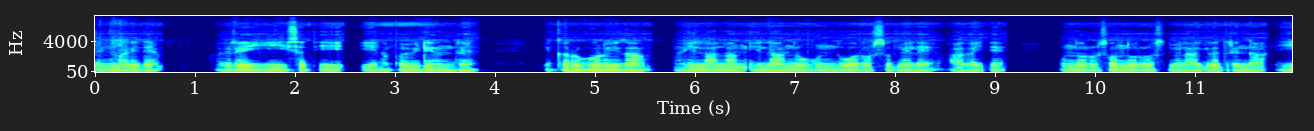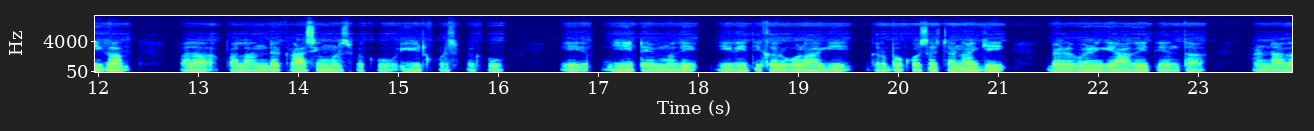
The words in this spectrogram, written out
ಸೆಂಡ್ ಮಾಡಿದೆ. ಆದರೆ ಈ ಸತಿ ಏನಪ್ಪ ವಿಡಿಯೋ ಅಂದರೆ, ಈ ಕರುಗಳು ಈಗ ಇಲ್ಲ ಅಲ್ಲ ಇಲ್ಲ ಅಂದರೂ ಒಂದೂವರೆ ವರ್ಷದ ಮೇಲೆ ಆಗೈತೆ. ಒಂದೂವರೆ ವರ್ಷ, ಒಂದೂವರೆ ವರ್ಷದ ಮೇಲೆ ಆಗಿರೋದ್ರಿಂದ ಈಗ ಫಲ ಫಲ ಅಂದರೆ ಕ್ರಾಸಿಂಗ್ ಮಾಡಿಸ್ಬೇಕು, ಈಟ್ ಕೊಡಿಸ್ಬೇಕು. ಈ ಈ ಟೈಮಲ್ಲಿ ಈ ರೀತಿ ಕರುಗಳಾಗಿ ಗರ್ಭಕೋಶ ಚೆನ್ನಾಗಿ ಬೆಳವಣಿಗೆ ಆಗೈತೆ ಅಂತ ಕಂಡಾಗ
